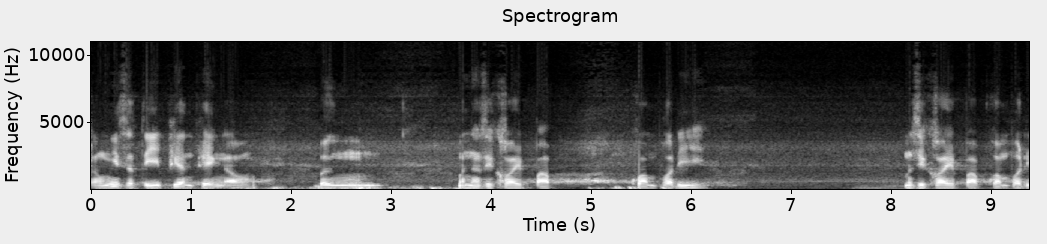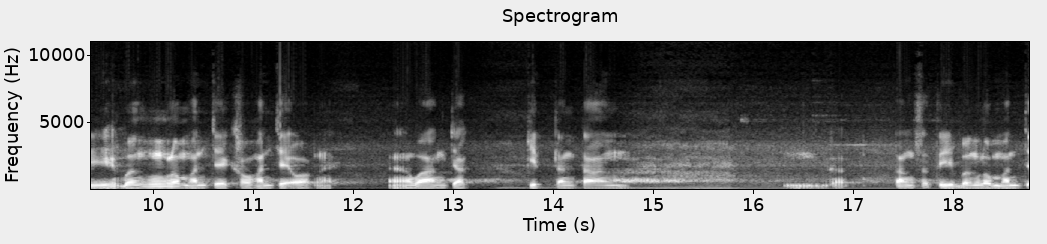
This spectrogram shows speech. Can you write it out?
ต้องมีสติเพี้ยนเพ่งเอา เบิ่งมันน่ะสิคอยปรับความพอดี มันสิคอยปรับความพอดี เบิ่งลมหันใจเข้าหันใจออกนะอ่าว่างจาก กิจต่างๆก็ตั้งสติเบิ่งลมหันใจ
